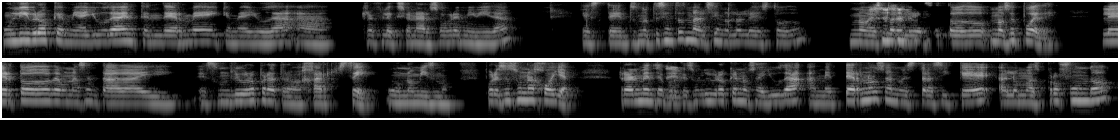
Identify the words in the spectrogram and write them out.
un libro que me ayuda a entenderme y que me ayuda a reflexionar sobre mi vida este, entonces no te sientas mal si no lo lees todo. No es para leerse todo, no se puede leer todo de una sentada y es un libro para trabajarse uno mismo. Por eso es una joya, realmente, porque es un libro que nos ayuda a meternos a nuestra psique, a lo más profundo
